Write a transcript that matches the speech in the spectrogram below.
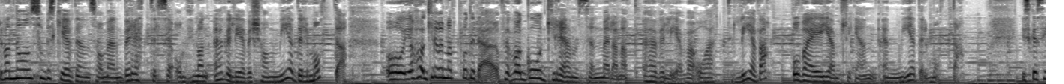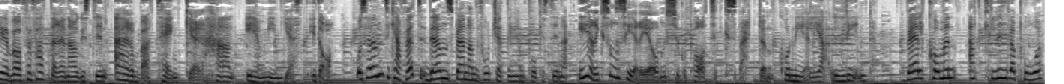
Det var någon som beskrev den som en berättelse om hur man överlever som medelmåtta. Och jag har grunnat på det där, för var går gränsen mellan att överleva och att leva? Och vad är egentligen en medelmåtta? Vi ska se vad författaren Augustin Erba tänker. Han är min gäst idag. Och sen till kaffet, den spännande fortsättningen på Kristina Erikssons serie om psykopatexperten Cornelia Lind. Välkommen att kliva på.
